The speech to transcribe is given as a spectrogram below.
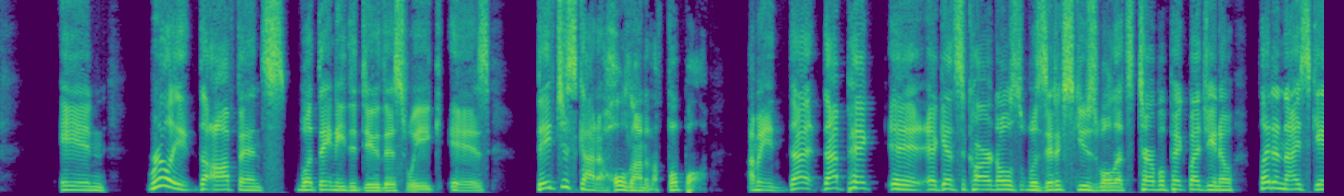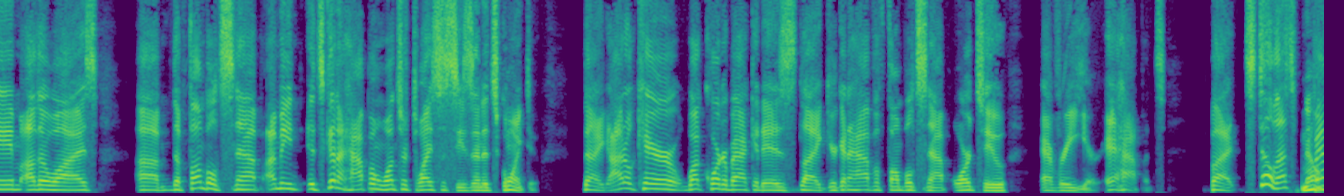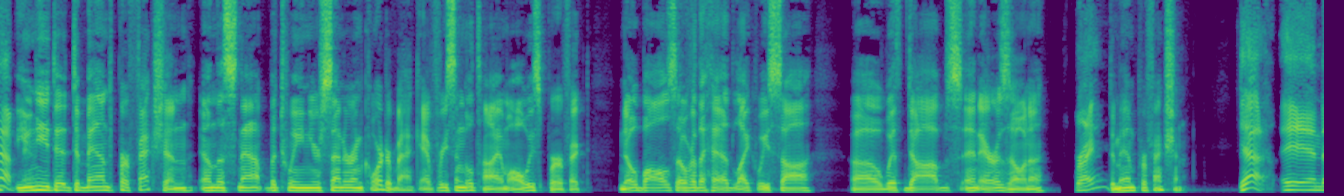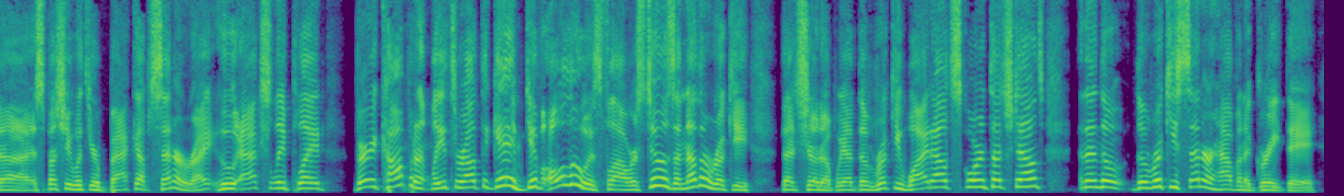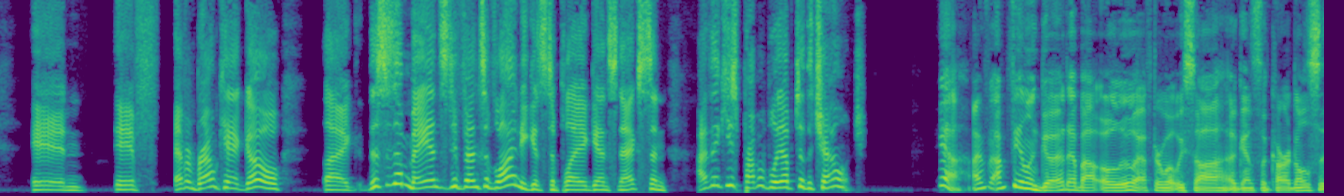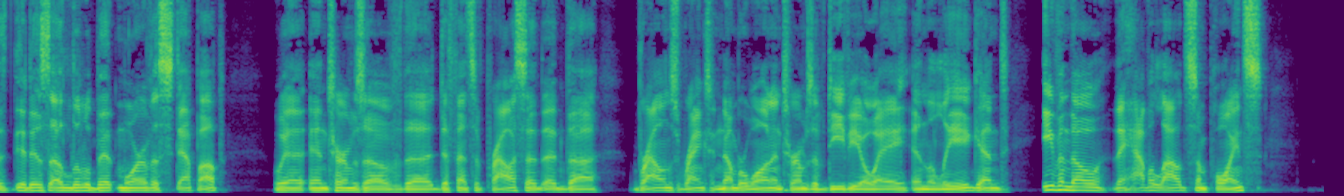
And really, the offense, what they need to do this week is they've just got to hold on to the football. I mean, that that pick uh, against the Cardinals was inexcusable. That's a terrible pick by Geno. Played a nice game otherwise. Um, the fumbled snap, I mean, it's going to happen once or twice a season. It's going to. Like, I don't care what quarterback it is, like, you're going to have a fumbled snap or two every year. It happens. But still, that's no, bad. You need to demand perfection in the snap between your center and quarterback every single time, always perfect. No balls over the head like we saw uh, with Dobbs in Arizona. Right. Demand perfection. Yeah. And uh, especially with your backup center, right? Who actually played very competently throughout the game. Give Olu his flowers too, as another rookie that showed up. We had the rookie wideout scoring touchdowns, and then the the rookie center having a great day. And if Evan Brown can't go, like this is a man's defensive line he gets to play against next, and I think he's probably up to the challenge. Yeah, I'm, I'm feeling good about Olu after what we saw against the Cardinals. it, it is a little bit more of a step up in terms of the defensive prowess. The, the Browns ranked number one in terms of DVOA in the league, and even though they have allowed some points,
